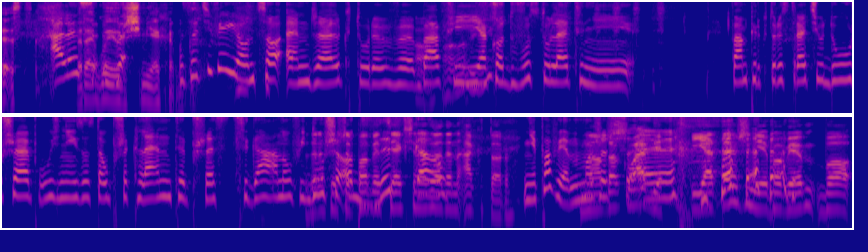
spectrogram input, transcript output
jest. Ale z- Reaguję już śmiechem. Zadziwiająco Angel, który w O, Buffy o, jako dwustuletni wampir, który stracił duszę, później został przeklęty przez cyganów i Teraz duszę jeszcze odzyskał. powiedz, jak się nazywa ten aktor. Nie powiem, możesz... no dokładnie. e, Ja też nie powiem, bo...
